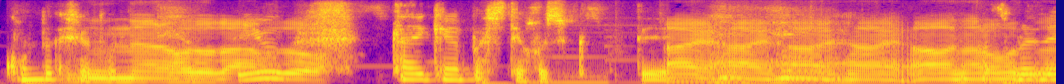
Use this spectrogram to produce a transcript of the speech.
こんだけしか取っなるほどなるほど。体験をやっぱしてほしくって、はいはいはいはい。ああなるほどそれで。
